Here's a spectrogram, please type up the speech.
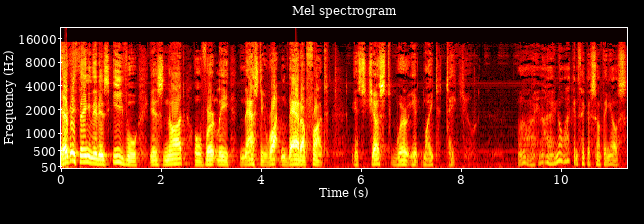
Everything that is evil is not overtly nasty, rotten, bad up front. It's just where it might take you. Oh, I know, I know, I can think of something else.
